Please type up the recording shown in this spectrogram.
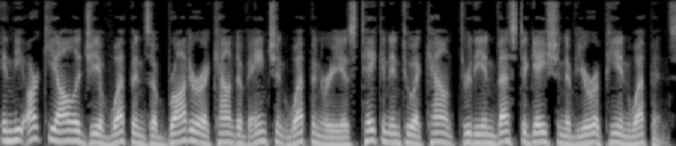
In the archaeology of weapons a broader account of ancient weaponry is taken into account through the investigation of European weapons.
